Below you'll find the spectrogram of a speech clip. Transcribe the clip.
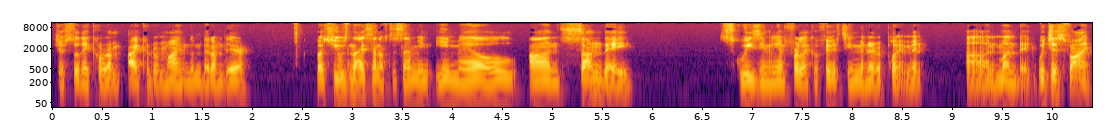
just so they could rem- i could remind them that i'm there but she was nice enough to send me an email on sunday squeezing me in for like a 15 minute appointment on Monday, which is fine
